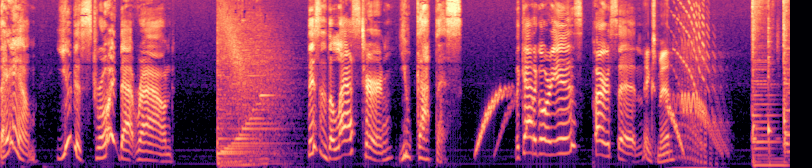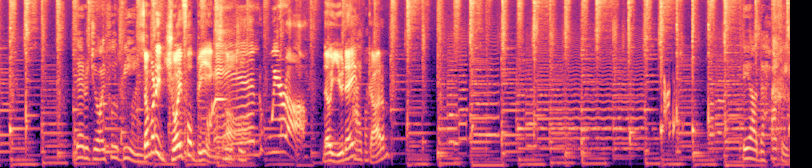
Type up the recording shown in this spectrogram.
Bam! You destroyed that round. This is the last turn. You got this. The category is person. Thanks, man. They're joyful beings. So many joyful beings. Aw. And we're off. No, you Nate? Got him? They are the hottie.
